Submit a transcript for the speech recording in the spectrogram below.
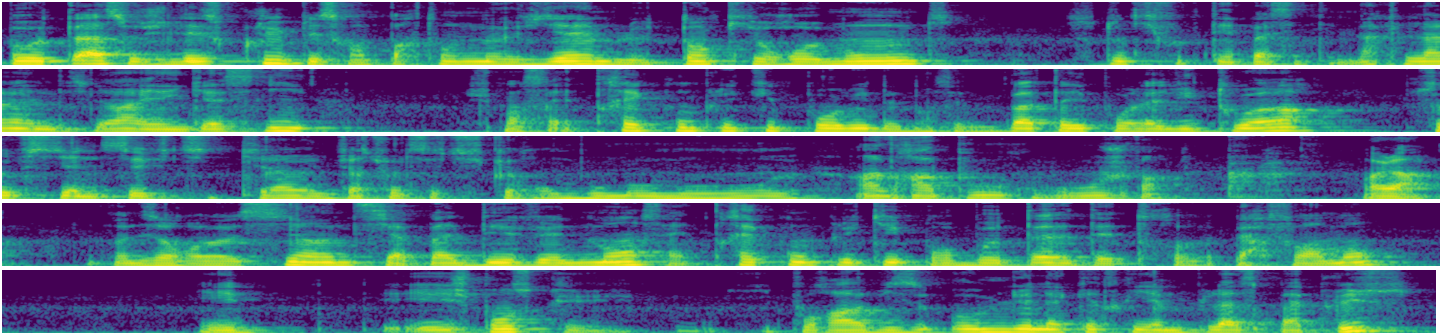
Bottas, je l'exclus, parce qu'en partant de 9ème, le temps qui remonte, surtout qu'il faut que tu passer tes McLaren, etc. et Gasly, je pense que ça va être très compliqué pour lui d'être dans cette bataille pour la victoire. Sauf s'il y a une safety car, une virtual safety car en bon moment, euh, un drapeau rouge, enfin, voilà. On va dire, euh, s'il n'y a, pas d'événement, ça va être très compliqué pour Bottas d'être euh, performant. Et, je pense qu'il pourra viser au mieux la quatrième place, pas plus.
